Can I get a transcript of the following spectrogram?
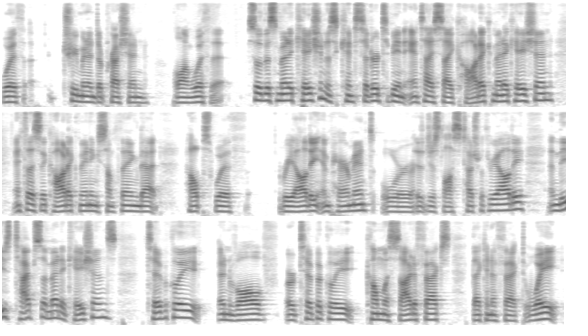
with treatment of depression along with it. So, this medication is considered to be an antipsychotic medication. Antipsychotic meaning something that helps with reality impairment or it just lost touch with reality. And these types of medications typically involve or typically come with side effects that can affect weight,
